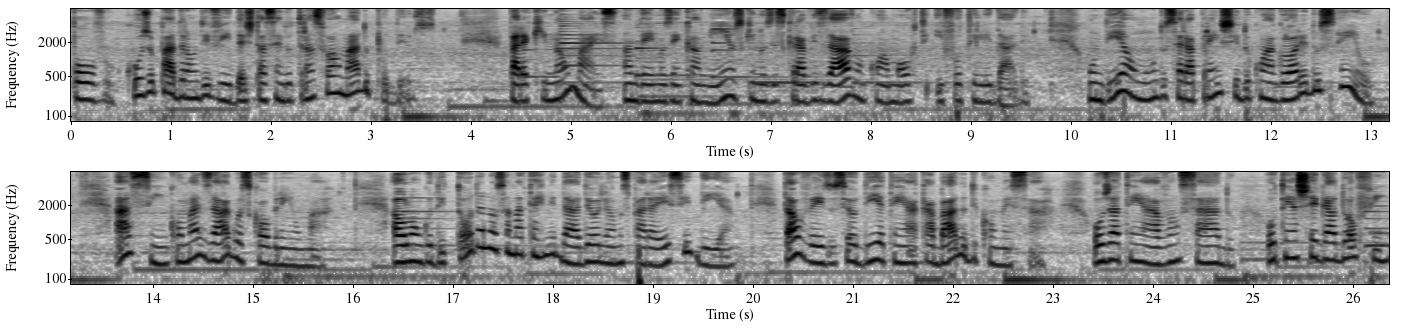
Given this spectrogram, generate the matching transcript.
povo cujo padrão de vida está sendo transformado por Deus, para que não mais andemos em caminhos que nos escravizavam com a morte e futilidade. Um dia o mundo será preenchido com a glória do Senhor, assim como as águas cobrem o mar. Ao longo de toda a nossa maternidade, olhamos para esse dia. Talvez o seu dia tenha acabado de começar, ou já tenha avançado, ou tenha chegado ao fim,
